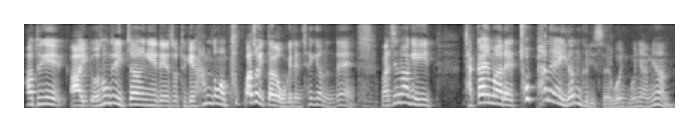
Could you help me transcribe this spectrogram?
아 되게 아 여성들의 입장에 대해서 되게 한동안 푹 빠져 있다가 오게 된 책이었는데 마지막에 이 작가의 말에 초판에 이런 글이 있어요. 뭐, 뭐냐면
